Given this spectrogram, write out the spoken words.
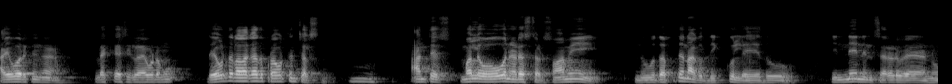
అవి వరకు ఇంకా లెక్కేసి ఇలా ఇవ్వడము. దేవుడితో అలా కాదు ప్రవర్తించాల్సింది. అంతే మళ్ళీ ఓ నడుస్తాడు స్వామి నువ్వు తప్పితే నాకు దిక్కు లేదు. నిన్నే నేను శరడు వేయను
